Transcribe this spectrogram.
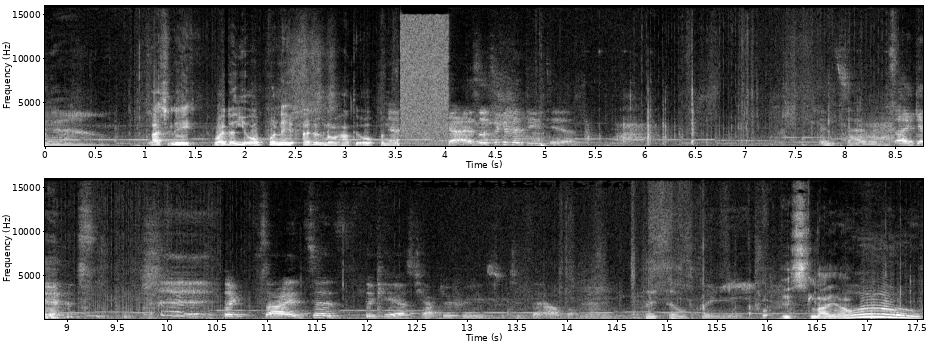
Yeah. Ashley, why don't you open it? I don't know how to open it. Guys, let's look at the details. In silence, I guess. the side says the Chaos Chapter Freeze, which is the album name. Let's open it. It's slide out. Whoa!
